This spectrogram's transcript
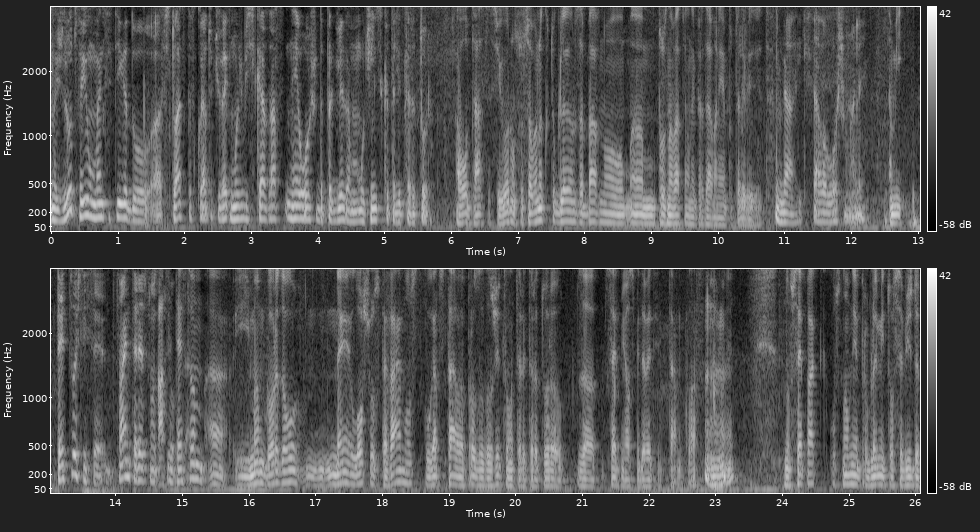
между другото, в един момент се стига до а, ситуацията, в която човек може би си казва, аз не е лошо да прегледам ученическата литература. О, да, със сигурност. Особено като гледам забавно познавателни предавания по телевизията. Да, и ти става лошо, нали? Ами, Тестваш ли се? Това е интересно. аз се тествам а, и имам горе-долу не е лоша успеваемост, когато става въпрос за задължителната литература за 7, 8, 9 там клас. Mm-hmm. Но все пак основният проблем и то се вижда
